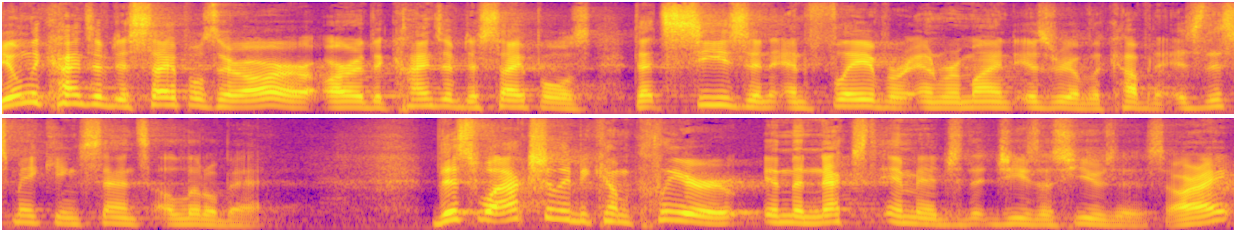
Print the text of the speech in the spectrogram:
The only kinds of disciples there are are the kinds of disciples that season and flavor and remind Israel of the covenant. Is this making sense a little bit? This will actually become clear in the next image that Jesus uses, all right?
